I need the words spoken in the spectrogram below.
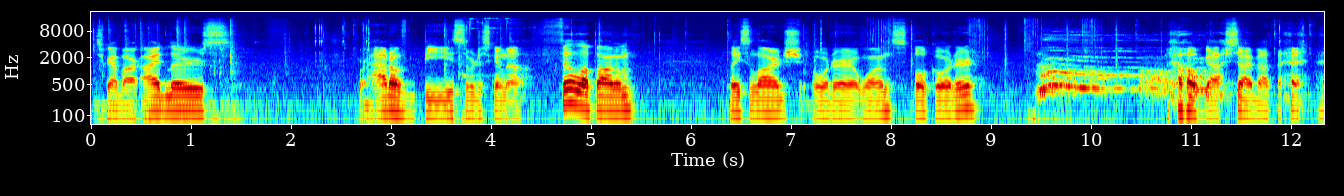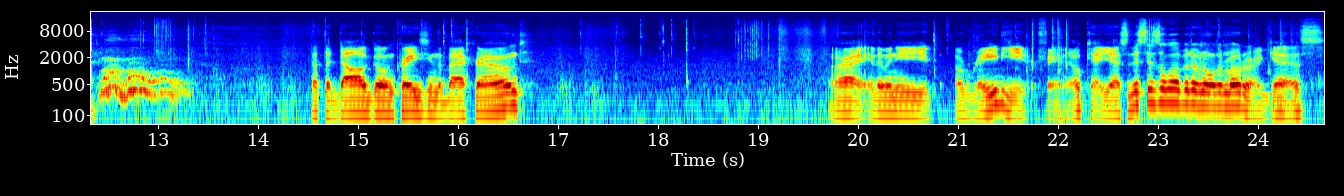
Let's grab our idlers. We're out of B's, so we're just gonna fill up on them. Place a large order at once, bulk order. Oh gosh, sorry about that. Got the dog going crazy in the background. Alright, and then we need a radiator fan. Okay, yeah, so this is a little bit of an older motor, I guess.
